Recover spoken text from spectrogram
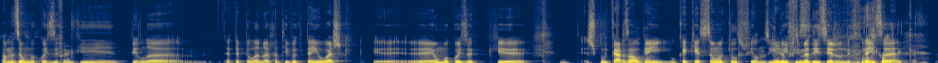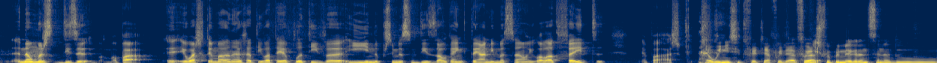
Pá, mas é uma coisa Diferente. que, pela, até pela narrativa que tem, eu acho que eh, é uma coisa que explicares a alguém o que é que são aqueles filmes e É ainda por difícil. cima dizer-lhe que tens a. complicado. Não, mas dizer. Opá, eu acho que tem uma narrativa até apelativa e ainda por cima, se dizes a alguém que tem a animação igual à de Fate, epá, acho que. É o início de já foi, já foi, acho que foi a primeira grande cena do,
